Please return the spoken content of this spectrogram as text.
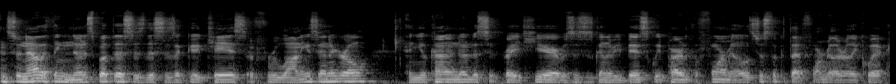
And so now the thing to notice about this is this is a good case of Frullani's integral, and you'll kind of notice it right here, because this is going to be basically part of the formula. Let's just look at that formula really quick.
